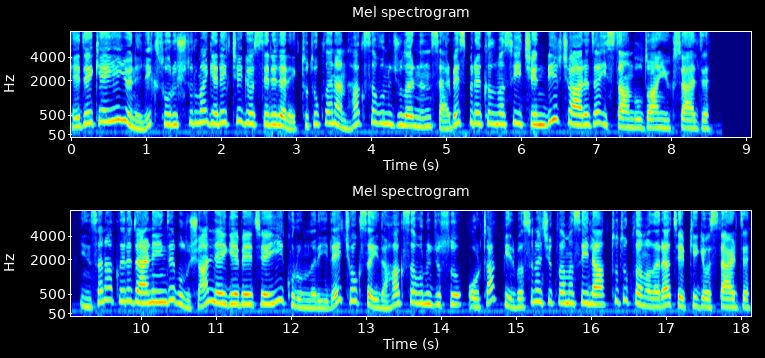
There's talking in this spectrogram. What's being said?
HDK'ye yönelik soruşturma gerekçe gösterilerek tutuklanan hak savunucularının serbest bırakılması için bir çağrı da İstanbul'dan yükseldi. İnsan Hakları Derneği'nde buluşan LGBTİ kurumları ile çok sayıda hak savunucusu ortak bir basın açıklamasıyla tutuklamalara tepki gösterdi.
